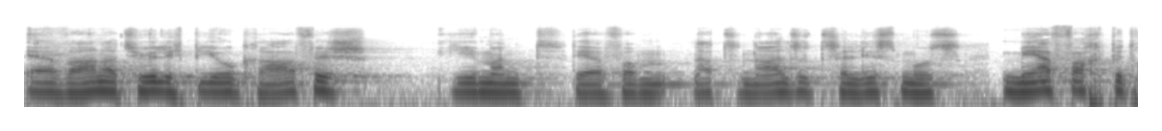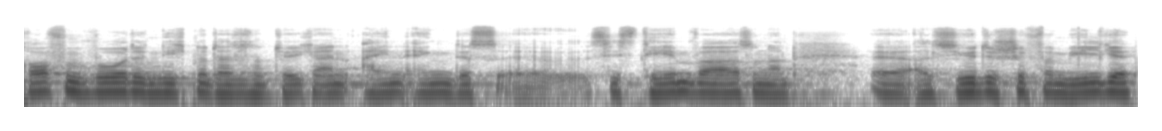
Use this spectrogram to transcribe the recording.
Er war natürlich biografisch jemand, der vom Nationalsozialismus mehrfach betroffen wurde. Nicht nur, dass es natürlich ein einengendes äh, System war, sondern äh, als jüdische Familie,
